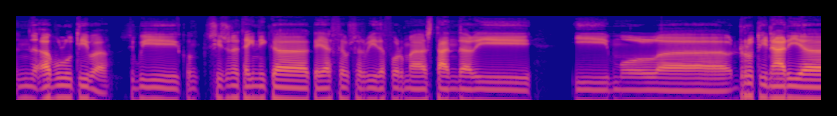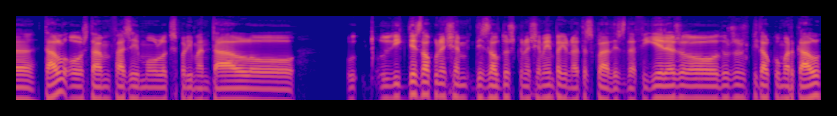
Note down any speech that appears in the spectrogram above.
evolutiva. Si, vull, si és una tècnica que ja feu servir de forma estàndard i, i molt uh, rutinària tal, o està en fase molt experimental o, Ho, ho dic des del, coneixement, des del desconeixement, perquè nosaltres, clar, des de Figueres o d'un hospital comarcal,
